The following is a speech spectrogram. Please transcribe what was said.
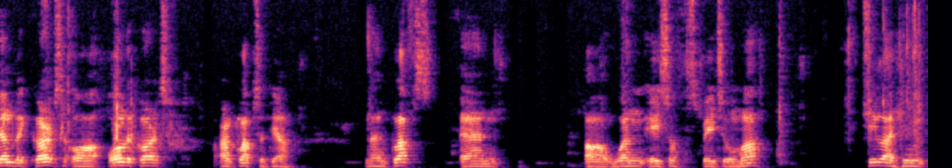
ten black cards, or all the cards are clubs at yeah, nine clubs and uh, one ace of spades uma. Sila him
